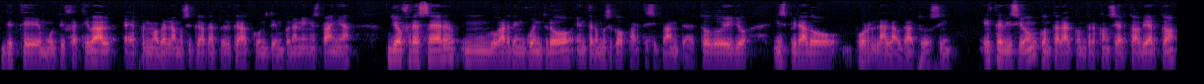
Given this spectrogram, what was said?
de este multifestival es promover la música católica contemporánea en España y ofrecer un lugar de encuentro entre los músicos participantes, todo ello inspirado por la Laudato Si. Esta edición contará con tres conciertos abiertos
